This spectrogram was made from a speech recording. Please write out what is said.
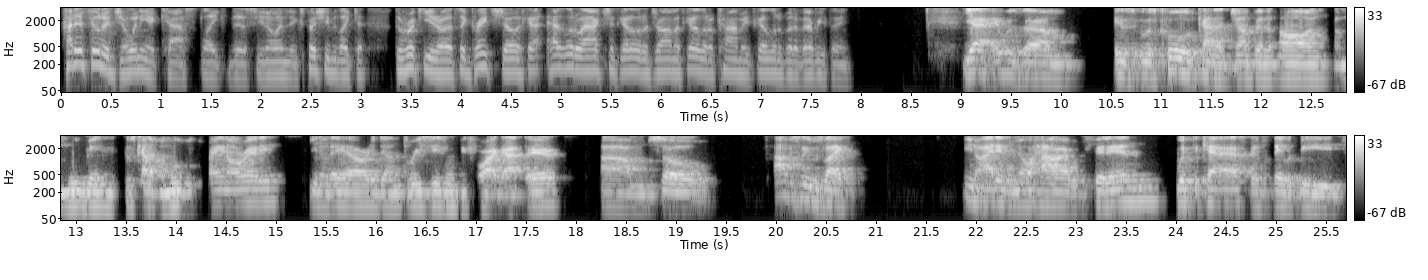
how did it feel to joining a cast like this, you know, and especially like the rookie, you know, it's a great show. It got, has a little action, it's got a little drama, it's got a little comedy, it's got a little bit of everything. Yeah, it was um it was, it was cool kind of jumping on a moving it was kind of a moving train already. You know, they had already done three seasons before I got there. Um, so obviously it was like, you know, I didn't know how I would fit in with the cast, if they would be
